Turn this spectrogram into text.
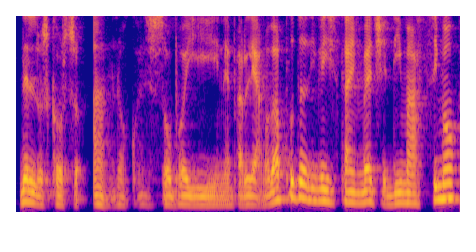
dello scorso anno. Questo poi ne parliamo. Dal punto di vista invece di massimo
